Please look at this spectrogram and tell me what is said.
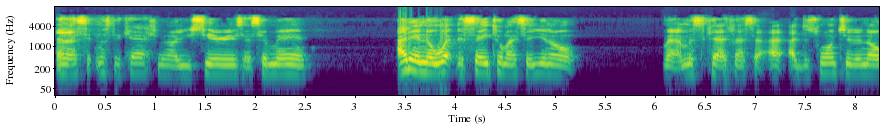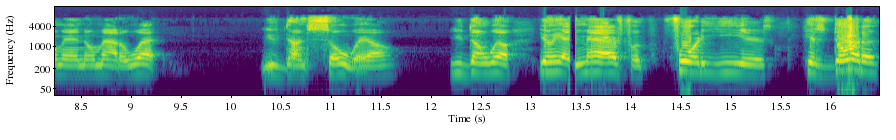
And I said, "Mr. Cashman, are you serious?" I said, "Man, I didn't know what to say to him. I said, you know, man, Mr. Cashman, I said, I, I just want you to know, man, no matter what, you've done so well. You've done well. You know, he had married for 40 years. His daughter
